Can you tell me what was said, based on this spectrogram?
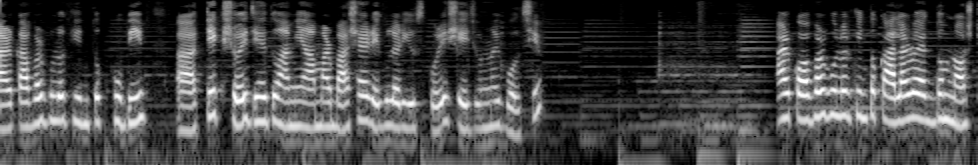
আর কাভারগুলো কিন্তু খুবই টেকসই, যেহেতু আমি আমার বাসায় রেগুলার ইউজ করি, সেই জন্যই বলছি। আর কভারগুলোর কিন্তু কালারও একদম নষ্ট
